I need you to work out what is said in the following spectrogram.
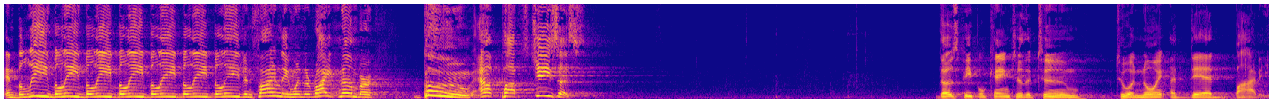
and believe, believe, believe, believe, believe, believe, believe. And finally, when the right number, boom, out pops Jesus. Those people came to the tomb to anoint a dead body.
